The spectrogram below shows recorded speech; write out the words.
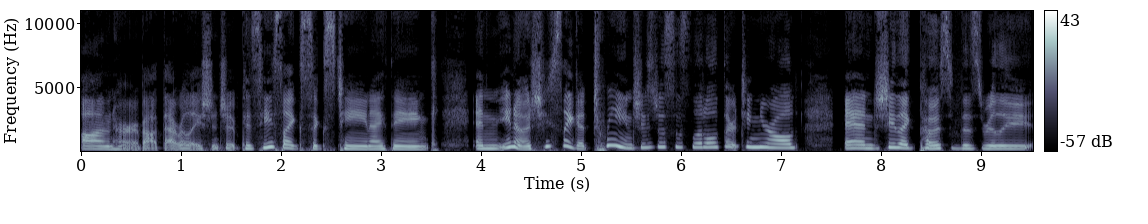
on her about that relationship because he's like 16, I think. And, you know, she's like a tween. She's just this little 13 year old. And she like posted this really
